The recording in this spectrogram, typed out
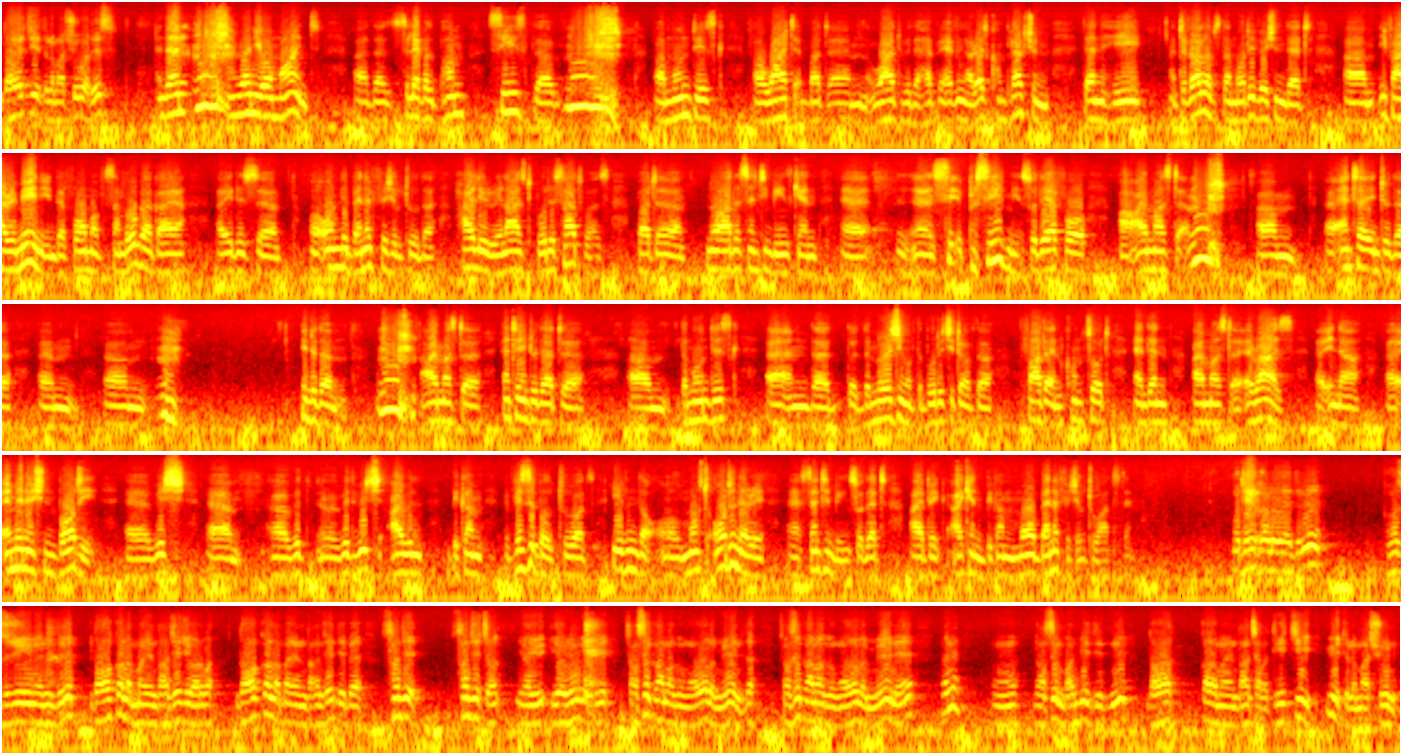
다야지들 마 슈바데스. And then when your mind, uh, the syllable pam, sees the uh, moon disk white, but um, white with a, hav- having a red complexion, then he develops the motivation that um, if I remain in the form of Sambhoga Kaya, uh, it is uh, only beneficial to the highly realized bodhisattvas, but uh, no other sentient beings can uh, uh, see, perceive me. So therefore, I must um, enter into the um, um, into the I must enter into that um, the moon disk and the, the, the merging of the bodhicitta of the father and consort and then I must uh, arise uh, in a uh, emanation body uh, which um, uh, with, uh, with which I will become visible towards even the uh, most ordinary uh, sentient beings so that I, be I can become more beneficial towards them. 산제 여용이 자세 면이다 자세 면에 아니 나선 되지 유들 마슈니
